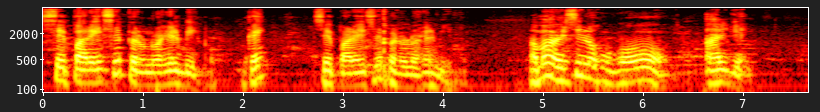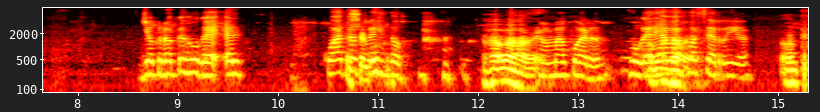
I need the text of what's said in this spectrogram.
Se parece, pero no es el mismo. ¿Ok? Se parece, pero no es el mismo. Vamos a ver si lo jugó alguien. Yo creo que jugué el 4-3-2. Vamos a ver. No me acuerdo. Jugué de Vamos abajo hacia arriba. Ok.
